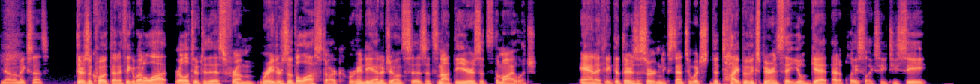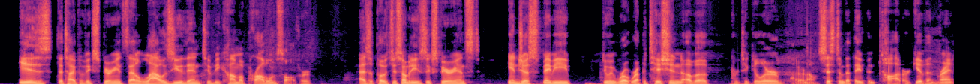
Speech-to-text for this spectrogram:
Yeah, that makes sense. There's a quote that I think about a lot relative to this from Raiders of the Lost Ark, where Indiana Jones says, It's not the years, it's the mileage. And I think that there's a certain extent to which the type of experience that you'll get at a place like CTC is the type of experience that allows you then to become a problem solver, as opposed to somebody who's experienced in just maybe doing rote repetition of a particular, I don't know, system that they've been taught or given, right?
